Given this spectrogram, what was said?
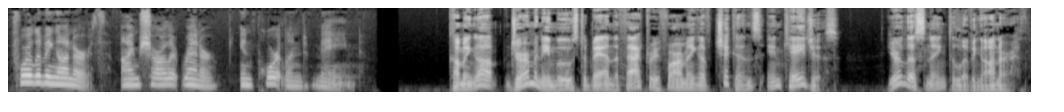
For Living on Earth, I'm Charlotte Renner in Portland, Maine. Coming up, Germany moves to ban the factory farming of chickens in cages. You're listening to Living on Earth.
